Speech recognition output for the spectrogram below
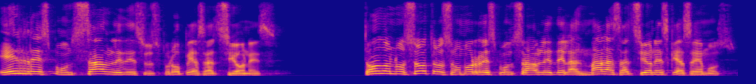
es responsable de sus propias acciones. Todos nosotros somos responsables de las malas acciones que hacemos.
